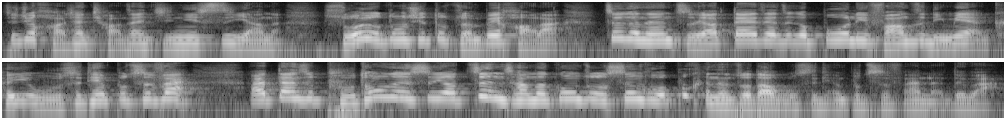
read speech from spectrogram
这就好像挑战吉尼斯一样的，所有东西都准备好了，这个人只要待在这个玻璃房子里面，可以五十天不吃饭啊。但是普通人是要正常的工作生活，不可能做到五十天不吃饭的，对吧？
